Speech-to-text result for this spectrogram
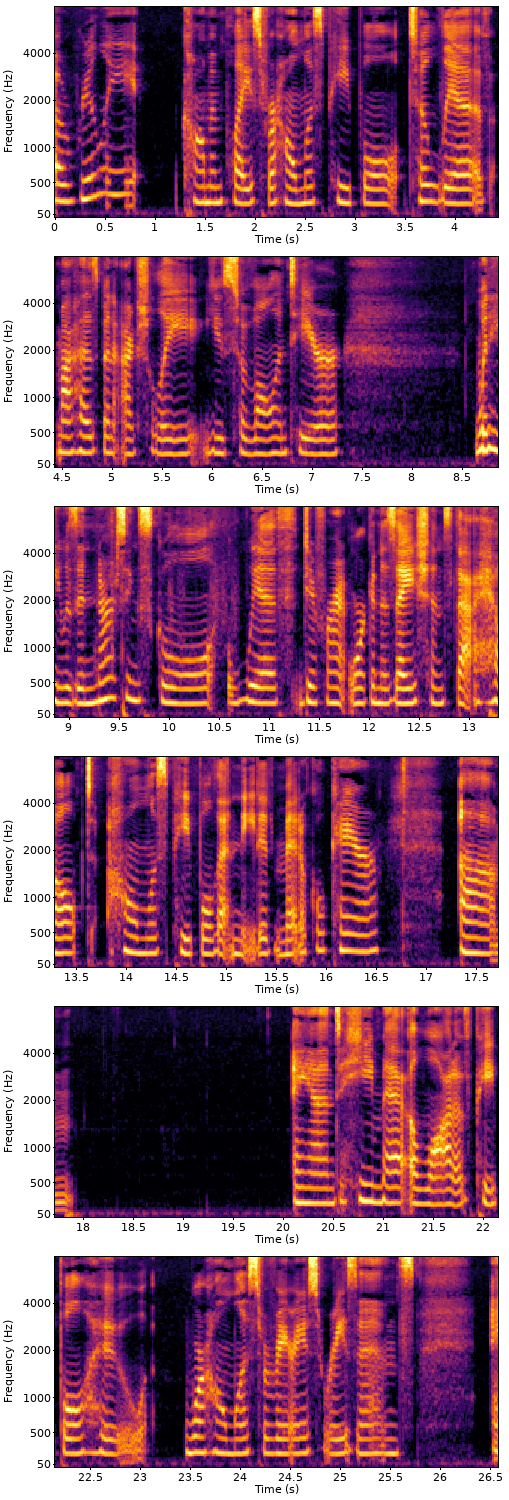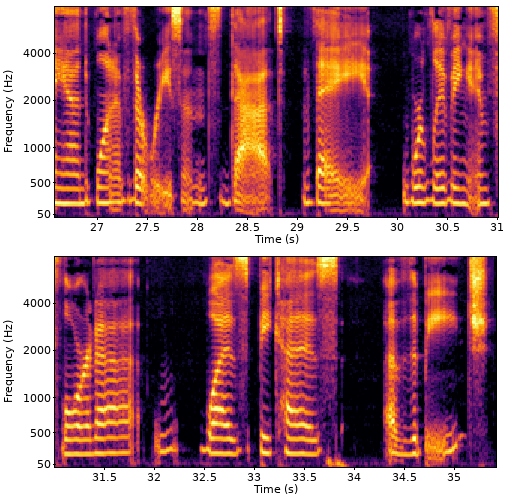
a really commonplace for homeless people to live. My husband actually used to volunteer when he was in nursing school with different organizations that helped homeless people that needed medical care. Um, and he met a lot of people who were homeless for various reasons. And one of the reasons that they were living in Florida was because of the beach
